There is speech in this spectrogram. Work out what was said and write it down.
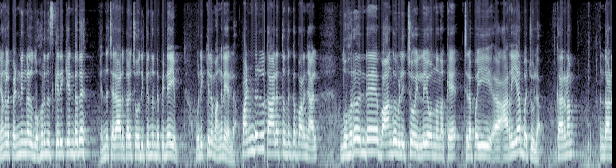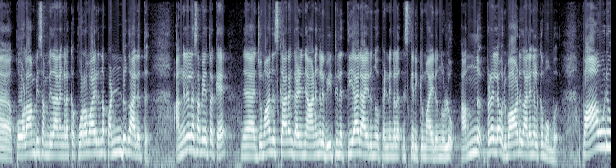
ഞങ്ങൾ പെണ്ണുങ്ങൾ ദുഹർ നിസ്കരിക്കേണ്ടത് എന്ന് ചില ആൾക്കാർ ചോദിക്കുന്നുണ്ട് പിന്നെയും. ഒരിക്കലും അങ്ങനെയല്ല. പണ്ടുള്ള കാലത്ത് എന്നൊക്കെ പറഞ്ഞാൽ ദുഹറിന്റെ ബാങ്ക് വിളിച്ചോ ഇല്ലയോ എന്നൊക്കെ ചിലപ്പോൾ ഈ അറിയാൻ പറ്റൂല. കാരണം എന്താണ് കോളാമ്പി സംവിധാനങ്ങളൊക്കെ കുറവായിരുന്ന പണ്ട് കാലത്ത്. അങ്ങനെയുള്ള സമയത്തൊക്കെ ജുമാ നിസ്കാരം കഴിഞ്ഞ ആണുങ്ങൾ വീട്ടിലെത്തിയാലായിരുന്നു പെണ്ണുങ്ങൾ നിസ്കരിക്കുമായിരുന്നുള്ളൂ. അന്ന് ഇപ്പോഴല്ല ഒരുപാട് കാലങ്ങൾക്ക് മുമ്പ്. അപ്പോൾ ആ ഒരു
